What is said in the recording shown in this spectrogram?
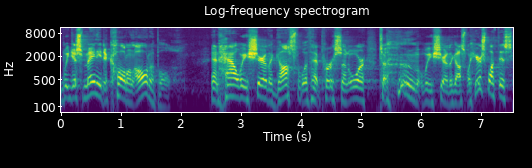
We just may need to call an audible and how we share the gospel with that person or to whom we share the gospel. Here's what this,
